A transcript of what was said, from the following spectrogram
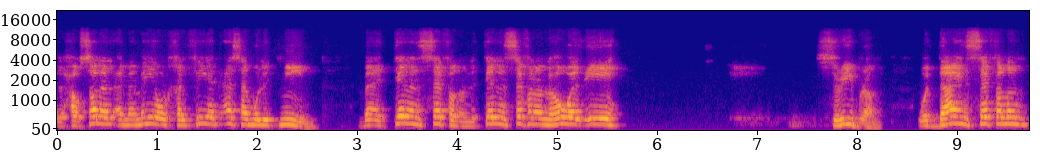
الحوصلة الأمامية والخلفية انقسموا لاثنين بقى ال telencephalon ال telencephalon اللي هو الايه؟ cerebrum وال diencephalon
